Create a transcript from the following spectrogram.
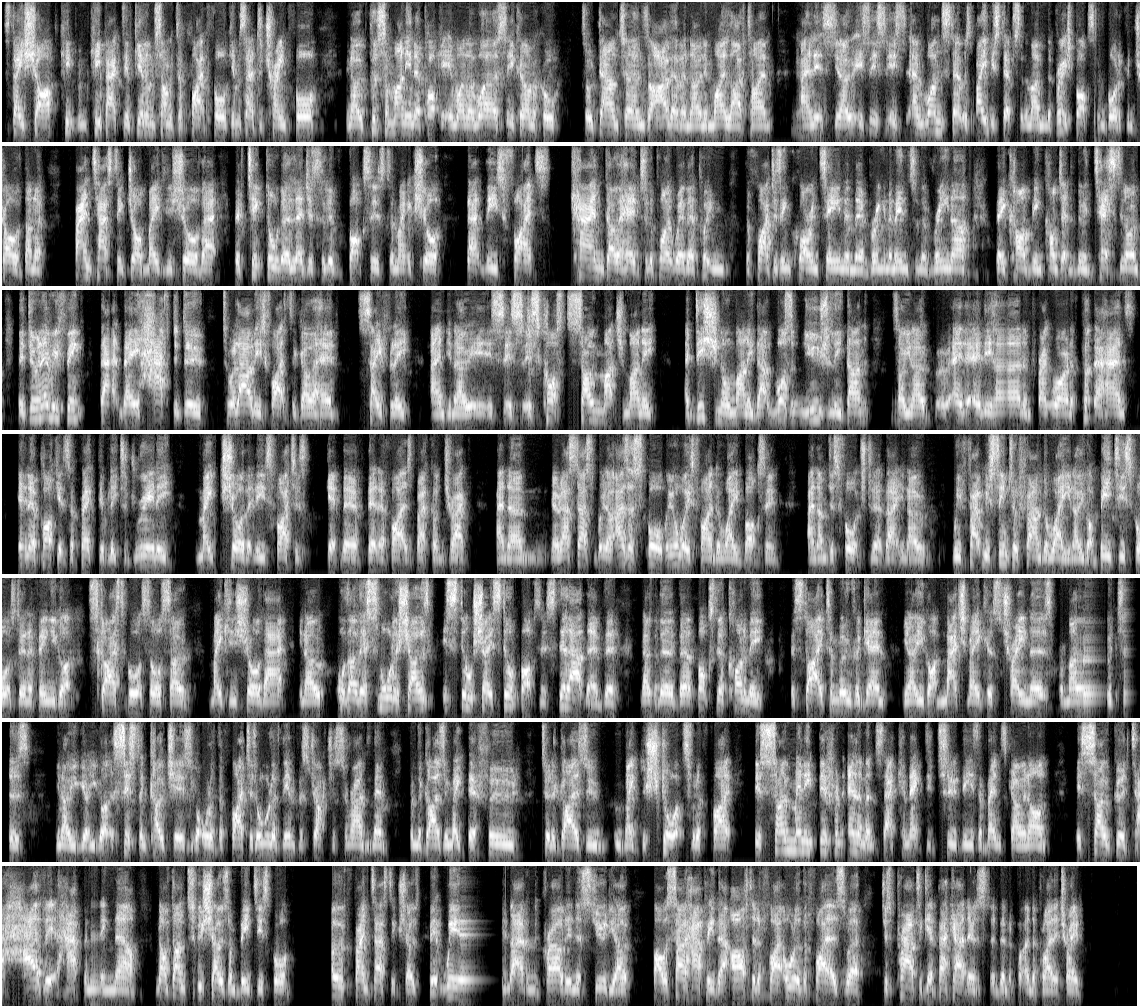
stay sharp, keep them keep active, give them something to fight for, give them something to train for. You know, put some money in their pocket in one of the worst economical sort of downturns that I've ever known in my lifetime. Yeah. And it's, you know, it's, it's, it's, and one step was baby steps at the moment. The British Boxing Board of Control have done a fantastic job making sure that they've ticked all the legislative boxes to make sure that these fights can go ahead to the point where they're putting the fighters in quarantine and they're bringing them into the arena. They can't be in contact. They're doing testing on. They're doing everything that they have to do to allow these fights to go ahead safely. And you know, it's it's, it's cost so much money, additional money that wasn't usually done. So you know, Ed, Eddie Hearn and Frank Warren have put their hands in their pockets effectively to really make sure that these fighters get their get their fighters back on track. And um, you know, that's that's you know, as a sport, we always find a way boxing. And I'm just fortunate that you know we we seem to have found a way. You know, you got BT Sports doing a thing, you got Sky Sports also making sure that you know, although they're smaller shows, it's still show, it's still boxing, it's still out there. The you know, the the boxing economy has started to move again. You know, you got matchmakers, trainers, promoters. You know, you got you got assistant coaches, you got all of the fighters, all of the infrastructure surrounding them, from the guys who make their food to the guys who, who make the shorts for the fight. There's so many different elements that are connected to these events going on. It's so good to have it happening now. Now I've done two shows on BT Sport, both fantastic shows. Bit weird not having the crowd in the studio, but I was so happy that after the fight, all of the fighters were just proud to get back out there and, and apply their trade.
